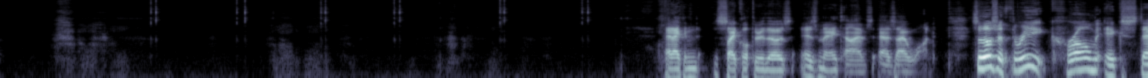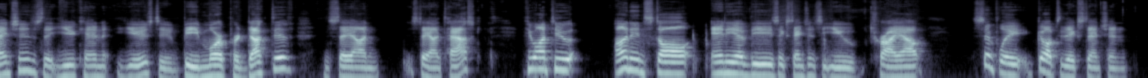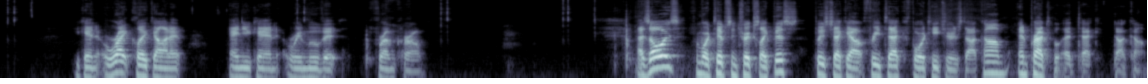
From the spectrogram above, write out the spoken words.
And I can cycle through those as many times as I want. So those are three Chrome extensions that you can use to be more productive and stay on stay on task. If you want to uninstall any of these extensions that you try out, simply go up to the extension you can right click on it and you can remove it from Chrome. As always, for more tips and tricks like this, please check out freetech4teachers.com and practicaledtech.com.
